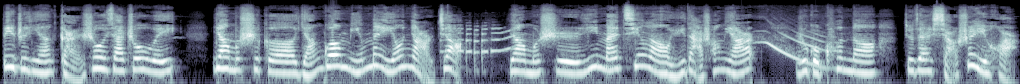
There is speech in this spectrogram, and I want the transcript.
闭着眼感受一下周围。要么是个阳光明媚有鸟叫，要么是阴霾清冷雨打窗沿儿。如果困呢，就再小睡一会儿，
